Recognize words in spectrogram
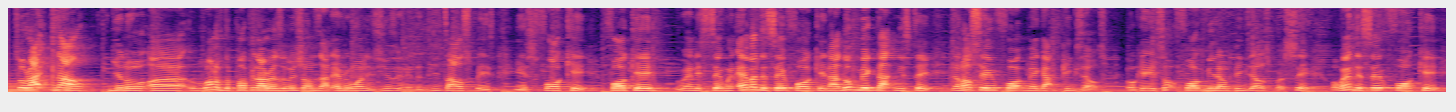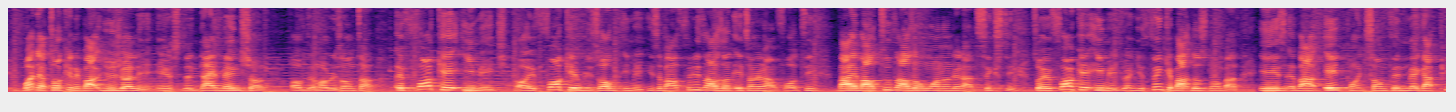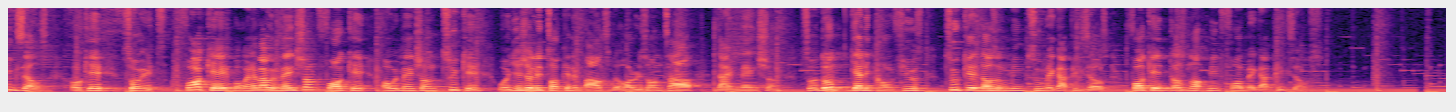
So right now, you know, uh, one of the popular resolutions that everyone is using in the digital space is 4K. 4K, when they say, whenever they say 4K, now don't make that mistake. They're not saying 4 megapixels, okay? It's not 4 million pixels per se. But when they say 4K, what they're talking about usually is the dimension of the horizontal. A 4K image or a 4K resolved image is about 3840 by about 2160. So a 4K image, when you think about those numbers, is about 8 point something megapixels. Okay, so it's 4K, but whenever we mention 4K or we mention 2K, we're usually talking about the horizontal dimension. So don't get it confused. 2K doesn't mean 2 megapixels, 4K does not mean 4 megapixels.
